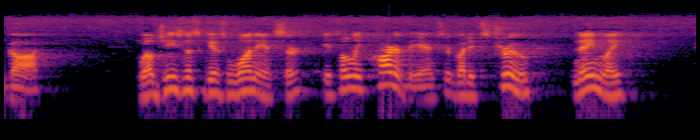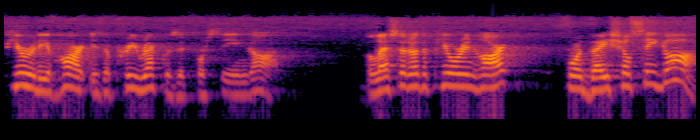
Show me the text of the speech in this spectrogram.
God. Well, Jesus gives one answer. It's only part of the answer, but it's true. Namely, purity of heart is a prerequisite for seeing God. Blessed are the pure in heart, for they shall see God.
